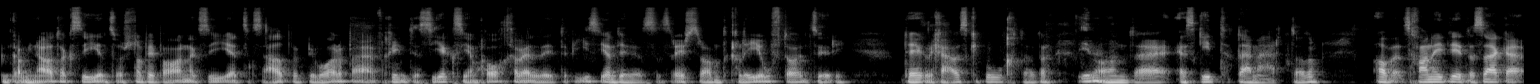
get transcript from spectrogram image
beim Caminada gewesen und sonst noch bei Bahnen gewesen, hat sich selber beworben, einfach interessiert am Kochen, weil er dort dabei sein und hat das Restaurant Klee aufgetan in Zürich, täglich ausgebucht, oder? Immer. Und äh, es gibt den Markt, oder? Aber es kann nicht jeder sagen,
